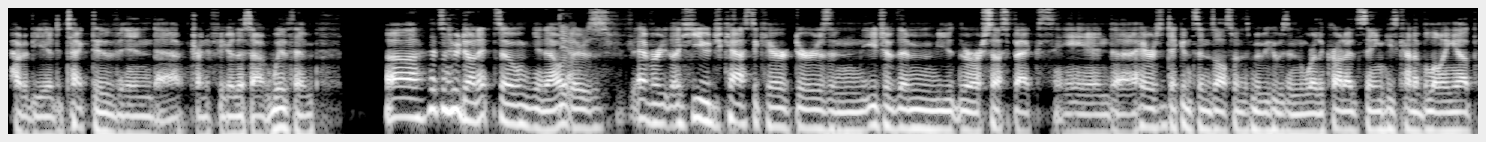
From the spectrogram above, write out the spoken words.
how to be a detective and uh, trying to figure this out with him. Uh, it's a whodunit, so you know Yeah. there's every a huge cast of characters, and each of them you, there are suspects. And uh, Harris Dickinson is also in this movie, who was in Where the Crawdads Sing. He's kind of blowing up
